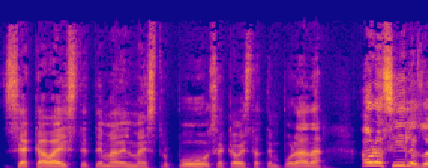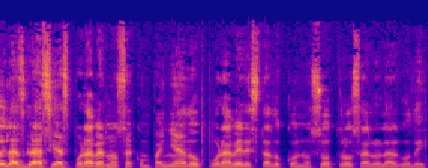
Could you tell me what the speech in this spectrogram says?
se acaba este tema del maestro Po, se acaba esta temporada. Ahora sí, les doy las gracias por habernos acompañado, por haber estado con nosotros a lo largo de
